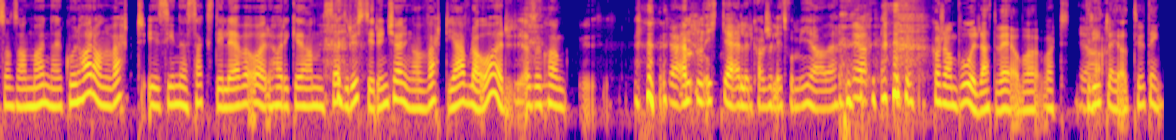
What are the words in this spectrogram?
sånn som han mannen her. Hvor har han vært i sine 60 leveår? Har ikke han sett russ i rundkjøringa hvert jævla år? Altså, hva, Ja, enten ikke, eller kanskje litt for mye av det. ja. Kanskje han bor rett ved og har vært Ja. dritlei av tuting.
